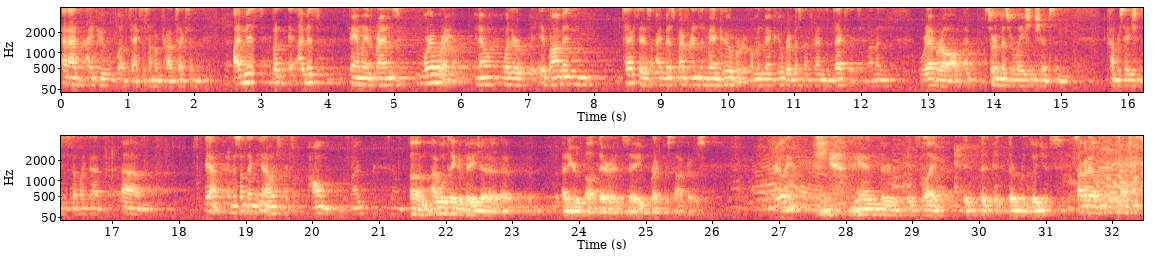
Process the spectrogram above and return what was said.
and I, I do love Texas. I'm a proud Texan. I miss, but I miss family and friends wherever I am. You know, whether if I'm in Texas, I miss my friends in Vancouver. If I'm in Vancouver, I miss my friends in Texas. If I'm in wherever, I'll, I sort of miss relationships and conversations and stuff like that. Um, yeah, and there's something, you know, it's it's home, right? So, Um, I will take a page out of, out of your thought there and say breakfast tacos. really? Yeah, man, they're, it's like, it, it, they're religious. Taco Deli, Torchy's.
